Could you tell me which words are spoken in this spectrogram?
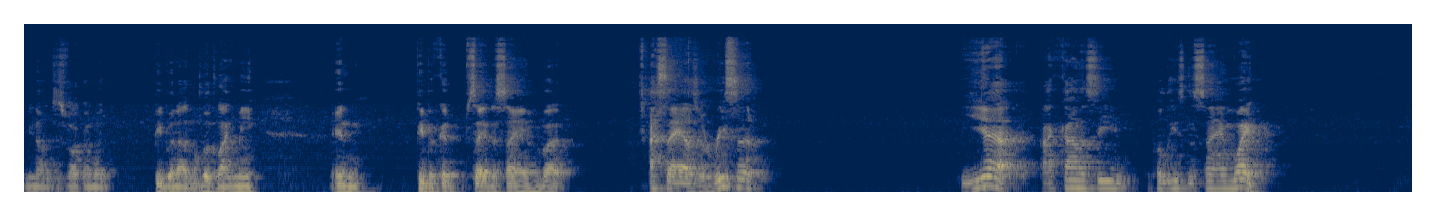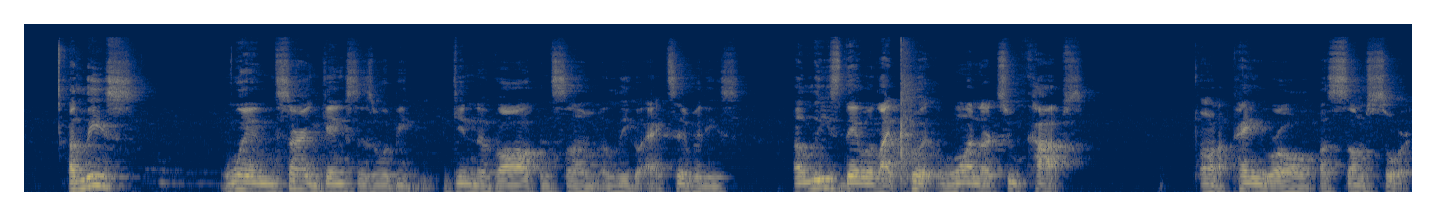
you know, just working with people that look like me. And people could say the same, but I say as a recent, yeah, I kind of see police the same way at least when certain gangsters would be getting involved in some illegal activities, at least they would like put one or two cops on a payroll of some sort,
